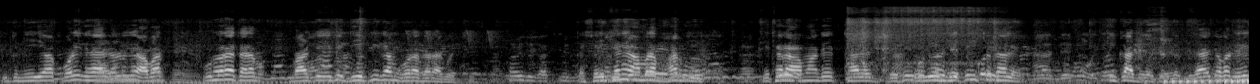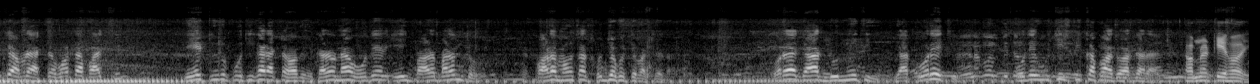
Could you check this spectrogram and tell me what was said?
কিন্তু নিয়ে যাওয়ার পরে দেখা গেল যে আবার পুনরায় তারা বাড়িতে এসে ডিপি গ্রাম ঘোরাফেরা করছে। তা সেইখানে আমরা ভাবছি এছাড়া আমাদের তাহলে দলীয় নেতৃত্ব তাহলে কী কাজ করছে? বিধায়ক যখন রেখেছে আমরা একটা ভরটা পাচ্ছি, যে কিছু প্রতিকার একটা হবে। কারণ না ওদের এই বাড় বাড়ন্ত পাড়া মানুষ আর সহ্য করতে পারছে না। ওরা যা দুর্নীতি, যা করেছে, ওদের উচিত শিক্ষা পাওয়া দরকার আছে। আপনার কে হয়?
